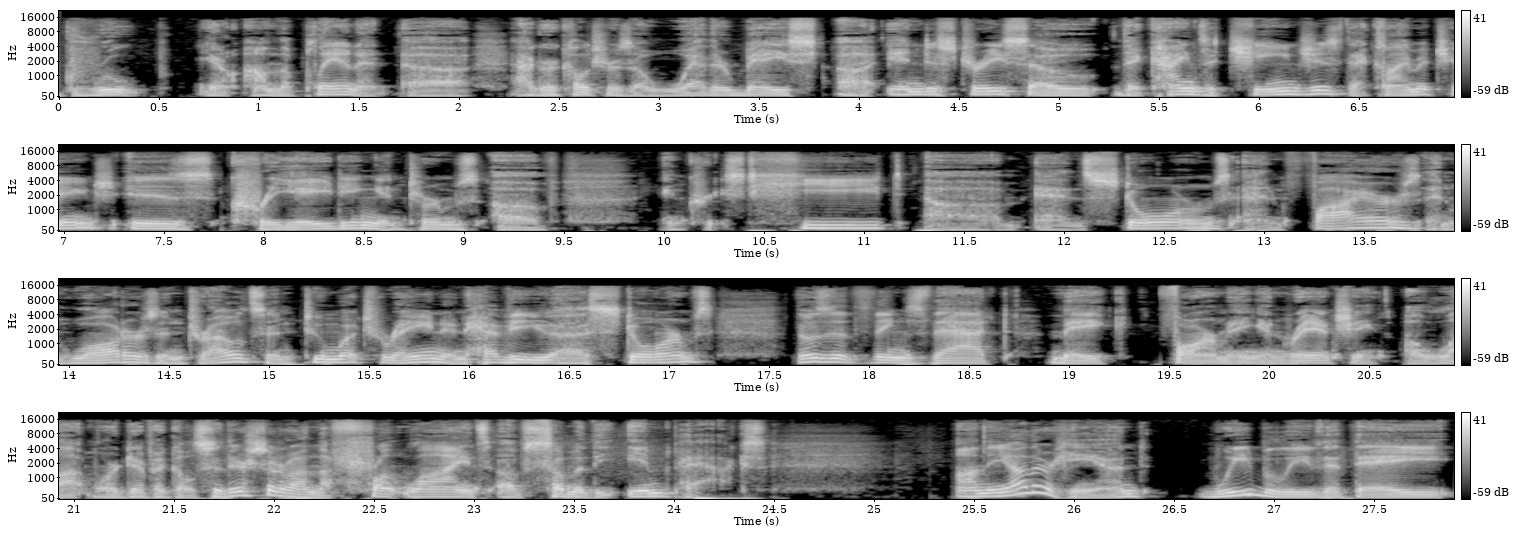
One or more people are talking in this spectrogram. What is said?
group you know on the planet. Uh, agriculture is a weather-based uh, industry. So the kinds of changes that climate change is creating in terms of increased heat um, and storms and fires and waters and droughts and too much rain and heavy uh, storms. Those are the things that make farming and ranching a lot more difficult. So they're sort of on the front lines of some of the impacts. On the other hand, we believe that they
